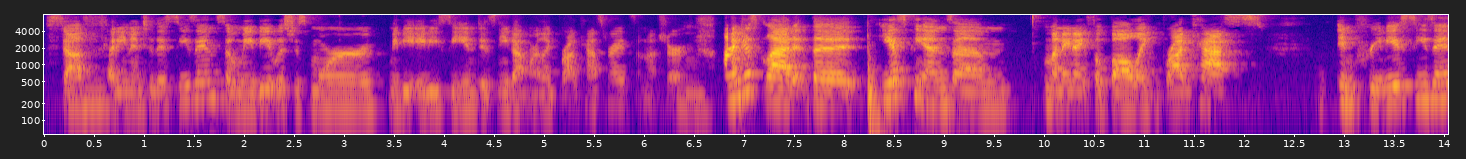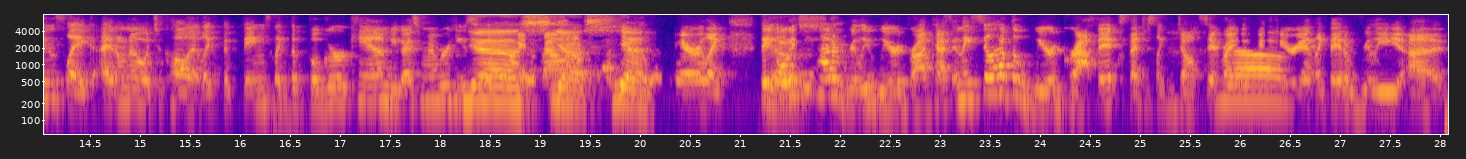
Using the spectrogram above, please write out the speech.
stuff Mhm. heading into this season. So maybe it was just more. Maybe ABC and Disney got more like broadcast rights. I'm not sure. Mhm. I'm just glad that ESPN's um, Monday Night Football like broadcasts in previous seasons, like I don't know what to call it, like the things like the booger cam. Do you guys remember? He used Yes, to like, yes. on the There, like they always just had a really weird broadcast, and they still have the weird graphics that just like don't sit right with Yeah. the period. Like they had a really uh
